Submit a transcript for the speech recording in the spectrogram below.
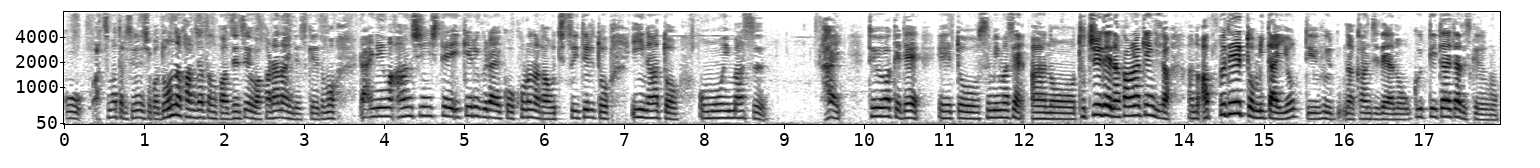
こう、集まったりするんでしょうか、どんな感じだったのか全然わからないんですけれども、来年は安心していけるぐらい、こう、コロナが落ち着いてるといいなと思います。はい。というわけで、えっ、ー、と、すみません。あの、途中で中村健議が、あの、アップデートみたいよっていう風な感じで、あの、送っていただいたんですけども、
